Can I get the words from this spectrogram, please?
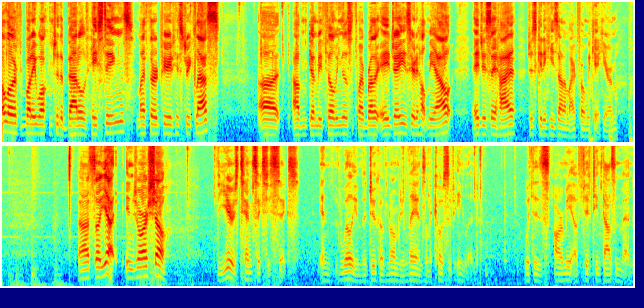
Hello everybody, welcome to the Battle of Hastings, my third period history class. Uh, I'm going to be filming this with my brother AJ, he's here to help me out. AJ say hi. Just kidding, he's on a microphone, we can't hear him. Uh, so yeah, enjoy our show. The year is 1066, and William, the Duke of Normandy, lands on the coast of England with his army of 15,000 men.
